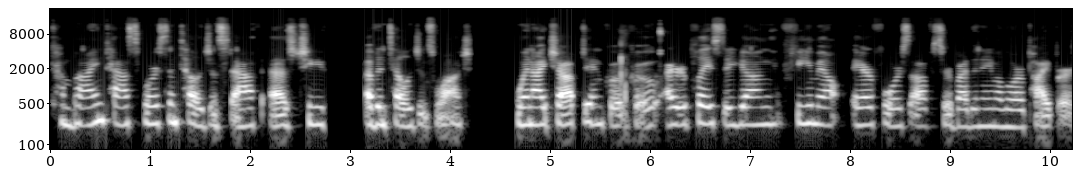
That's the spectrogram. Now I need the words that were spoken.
Combined Task Force Intelligence Staff as Chief of Intelligence Watch. When I chopped in, quote, quote, I replaced a young female Air Force officer by the name of Laura Piper.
